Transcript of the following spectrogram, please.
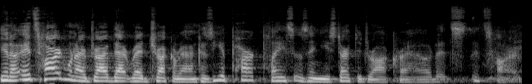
You know, it's hard when I drive that red truck around because you park places and you start to draw a crowd. It's, it's hard.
